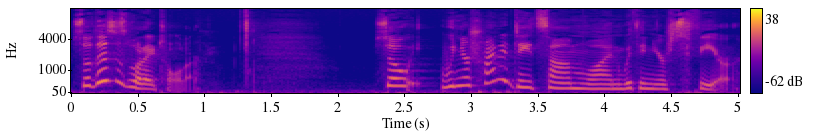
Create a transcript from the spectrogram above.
So this is what I told her. So when you're trying to date someone within your sphere,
